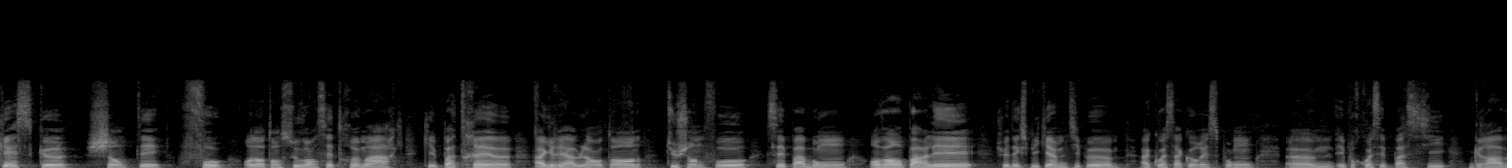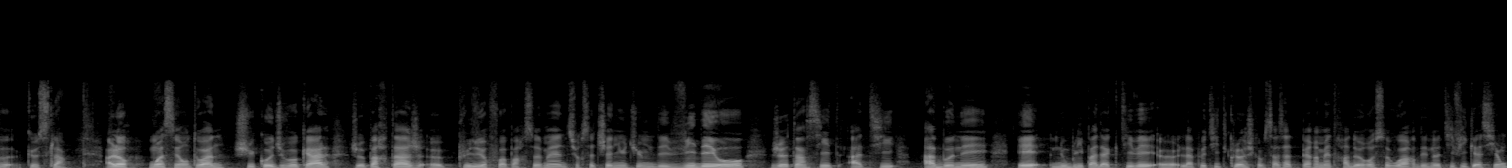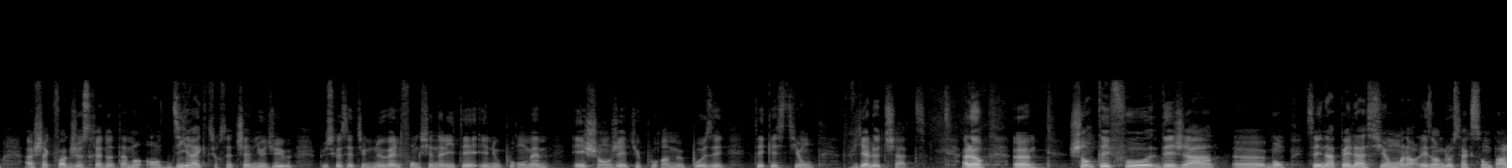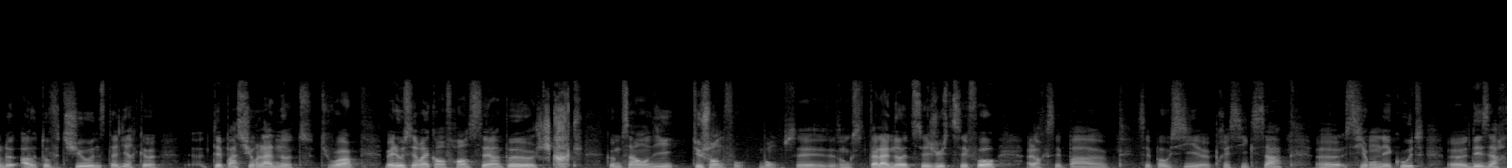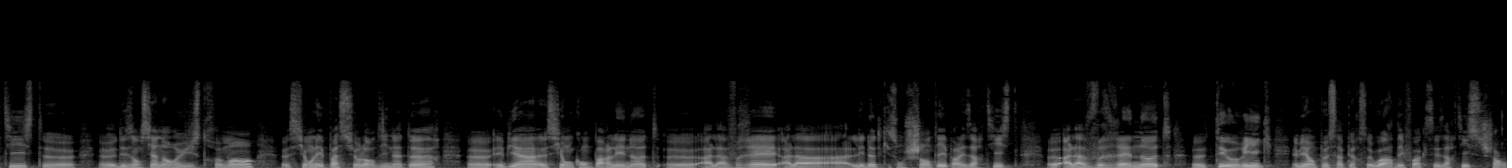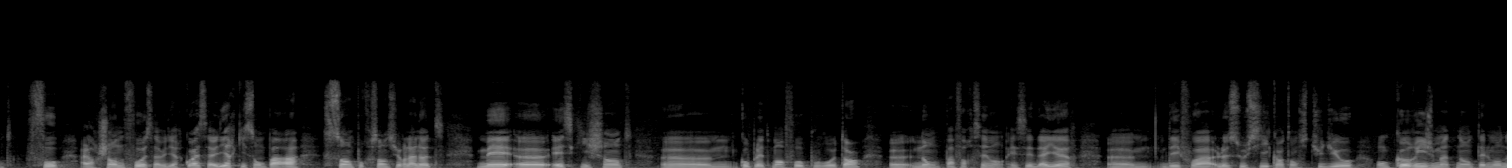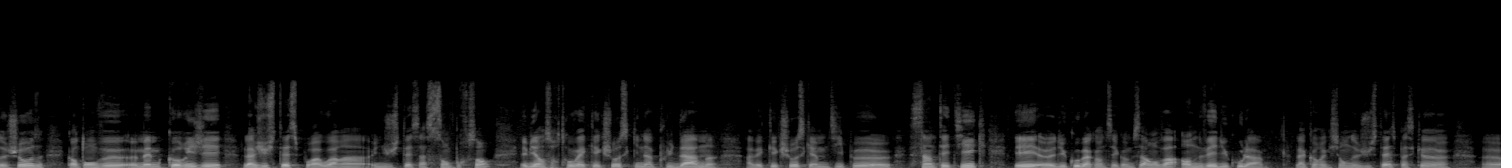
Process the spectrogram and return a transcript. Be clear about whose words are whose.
Speaker 1: Qu'est-ce que chanter faux? On entend souvent cette remarque qui n'est pas très euh, agréable à entendre. Tu chantes faux, c'est pas bon. On va en parler. Je vais t'expliquer un petit peu euh, à quoi ça correspond euh, et pourquoi ce n'est pas si grave que cela. Alors moi c'est Antoine, je suis coach vocal. Je partage plusieurs fois par semaine sur cette chaîne YouTube des vidéos. Je t'incite à t'y abonner et n'oublie pas d'activer euh, la petite cloche comme ça, ça te permettra de recevoir des notifications à chaque fois que je serai notamment en direct sur cette chaîne YouTube puisque c'est une nouvelle fonctionnalité et nous pourrons même échanger. Tu pourras me poser tes questions via le chat. Alors, euh, chanter faux déjà, euh, bon, c'est une appellation. Alors, les anglo-saxons parlent de out of tune, c'est-à-dire que tu n'es pas sur la note, tu vois. Mais nous, c'est vrai qu'en France, c'est un peu comme ça, on dit tu chantes faux. Bon, donc tu as la note, c'est juste, c'est faux, alors que ce n'est pas, euh, pas, aussi euh, précis que ça. Euh, si on écoute des artistes, des anciens enregistrements, si on les passe sur l'ordinateur, eh bien, si on compare les notes à la vraie, à la, les notes qui sont chantées par les artistes à la vraie note théorique, eh bien, on peut s'apercevoir des fois que ces artistes chantent faux. Alors, chantent faux, ça veut dire quoi? Ça veut dire qu'ils ne sont pas à 100% sur la note. Mais est-ce qu'ils chantent euh, complètement faux pour autant euh, Non, pas forcément. Et c'est d'ailleurs euh, des fois le souci quand en studio on corrige maintenant tellement de choses, quand on veut même corriger la justesse pour avoir une justesse à 100%, eh bien on se retrouve avec quelque chose qui n'a plus d'âme, avec quelque chose qui est un petit peu synthétique et du coup bah, quand c'est comme ça on va enlever du coup la, la correction de justesse parce qu'on euh,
